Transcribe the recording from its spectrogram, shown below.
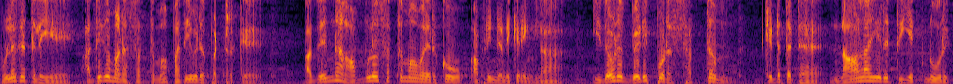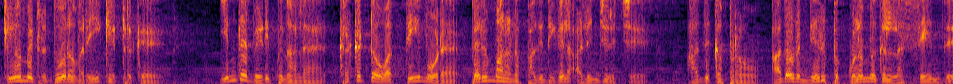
உலகத்திலேயே அதிகமான சத்தமா பதிவிடப்பட்டிருக்கு. அது என்ன அவ்வளோ சத்தமாவா இருக்கும் அப்படின்னு நினைக்கிறீங்களா? இதோட வெடிப்போட சத்தம் கிட்டத்தட்ட நாலாயிரத்தி எட்நூறு கிலோமீட்டர் தூரம் வரையும் கேட்டிருக்கு. இந்த வெடிப்பினால கிரக்கட்டோவா தீவோட பெரும்பாலான பகுதிகள் அழிஞ்சிருச்சு. அதுக்கப்புறம் அதோட நெருப்பு குழம்புகள்லாம் சேர்ந்து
